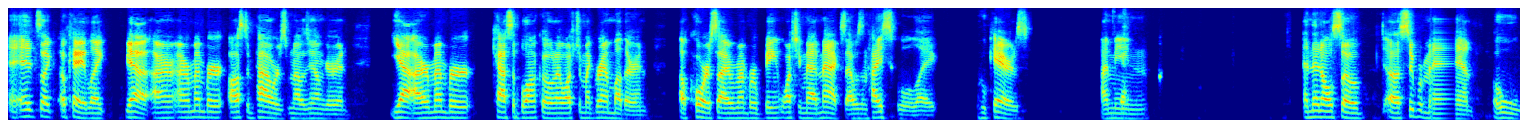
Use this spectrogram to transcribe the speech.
and it's like okay, like yeah, I I remember Austin Powers when I was younger, and yeah, I remember Casablanca when I watched it with my grandmother, and of course I remember being watching Mad Max. I was in high school. Like, who cares? I mean, and then also uh, Superman. Oh,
